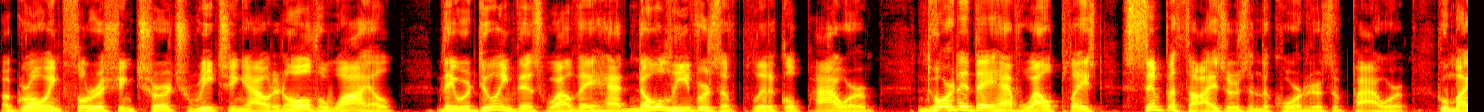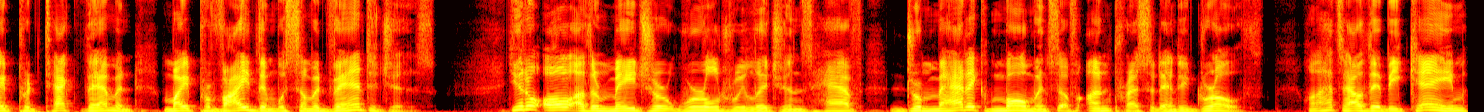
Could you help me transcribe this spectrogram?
A growing, flourishing church reaching out, and all the while, they were doing this while they had no levers of political power, nor did they have well placed sympathizers in the corridors of power who might protect them and might provide them with some advantages. You know, all other major world religions have dramatic moments of unprecedented growth. Well, that's how they became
